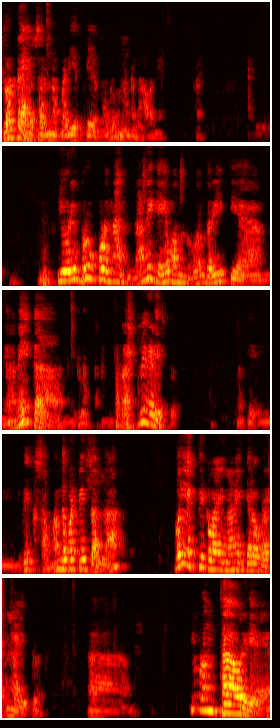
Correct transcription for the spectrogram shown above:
ದೊಡ್ಡ ಹೆಸರನ್ನ ಪಡೆಯುತ್ತೆ ಅನ್ನೋದು ನನ್ನ ಭಾವನೆ. ಇವರಿಬ್ರು ಕೂಡ ನನ್- ನನಗೆ ಒಂದು ಒಂದು ರೀತಿಯ ಅನೇಕ ಪ್ರಶ್ನೆಗಳಿತ್ತು. ಇದಕ್ಕೆ ಸಂಬಂಧಪಟ್ಟಿದ್ದಲ್ಲ, ವೈಯಕ್ತಿಕವಾಗಿ ನನಗೆ ಕೆಲವು ಪ್ರಶ್ನೆಗಳಿತ್ತು. ಆ ಇವರಂತ ಅವರಿಗೆ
